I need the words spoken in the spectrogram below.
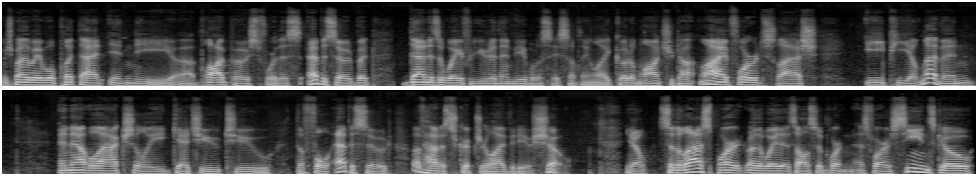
which by the way we'll put that in the uh, blog post for this episode but that is a way for you to then be able to say something like go to launch your live forward slash ep11 and that will actually get you to the full episode of how to script your live video show. You know, so the last part, by the way, that's also important as far as scenes go,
